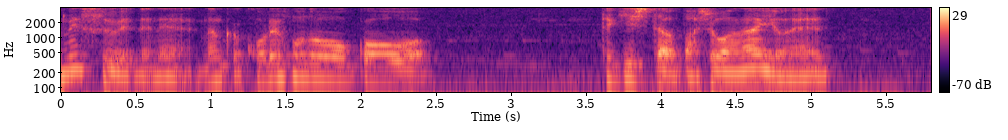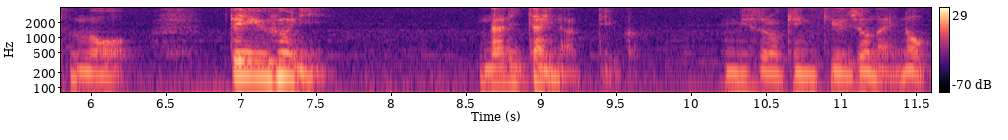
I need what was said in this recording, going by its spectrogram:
と。試す上でねなんかこれほどこう適した場所はないよね。そのっていうふうになりたいなっていうか美空研究所内の、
